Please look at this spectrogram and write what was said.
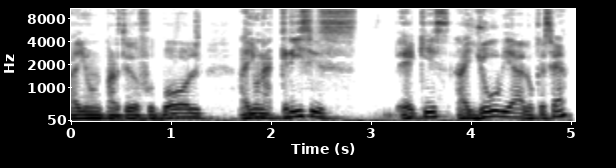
hay un partido de fútbol, hay una crisis X, hay lluvia, lo que sea,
